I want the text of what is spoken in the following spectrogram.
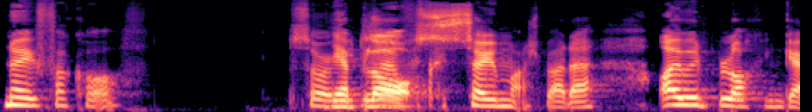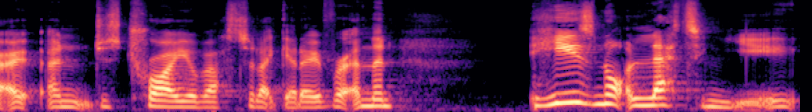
no, fuck off. Sorry, Yeah, block. so much better. I would block and get and just try your best to like get over it, and then he's not letting you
